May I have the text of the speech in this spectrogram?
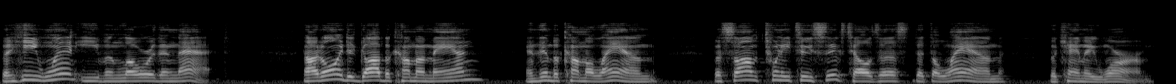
But he went even lower than that. Not only did God become a man and then become a lamb, but Psalm 22:6 tells us that the lamb became a worm.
